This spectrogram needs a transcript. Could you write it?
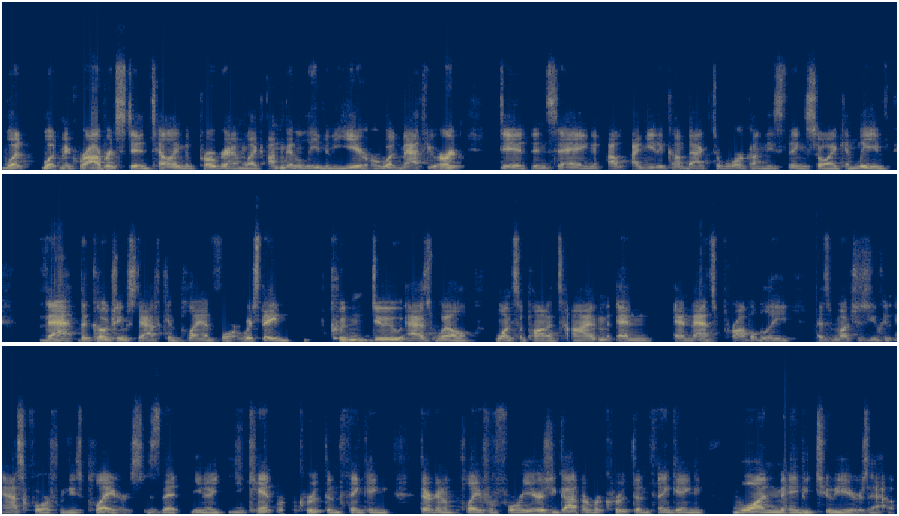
what what McRoberts did, telling the program like I'm going to leave in a year, or what Matthew Hurt did in saying I, I, need to come back to work on these things so I can leave. That the coaching staff can plan for, which they couldn't do as well once upon a time, and and that's probably as much as you can ask for from these players. Is that you know you can't recruit them thinking they're going to play for four years. You got to recruit them thinking one maybe two years out.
